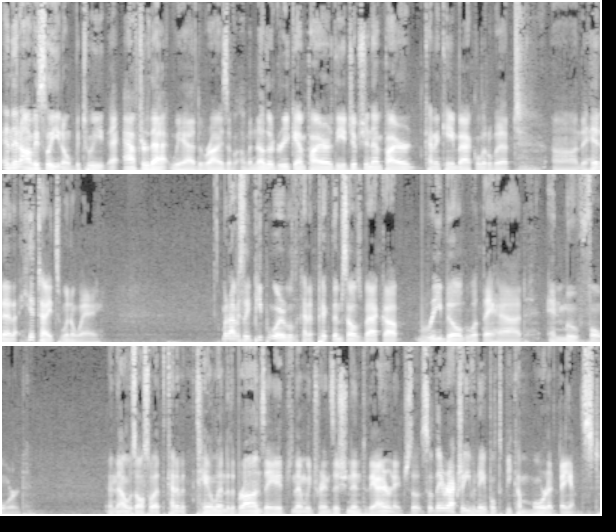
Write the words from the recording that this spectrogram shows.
and then obviously, you know, between after that, we had the rise of, of another Greek empire. The Egyptian empire kind of came back a little bit. Uh, the Hittites went away. But obviously, people were able to kind of pick themselves back up, rebuild what they had, and move forward. And that was also at kind of a tail end of the Bronze Age, and then we transitioned into the Iron Age. So, so they were actually even able to become more advanced.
